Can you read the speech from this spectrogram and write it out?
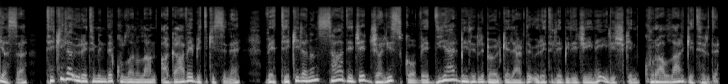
yasa, tekila üretiminde kullanılan agave bitkisine ve tekilanın sadece Jalisco ve diğer belirli bölgelerde üretilebileceğine ilişkin kurallar getirdi.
